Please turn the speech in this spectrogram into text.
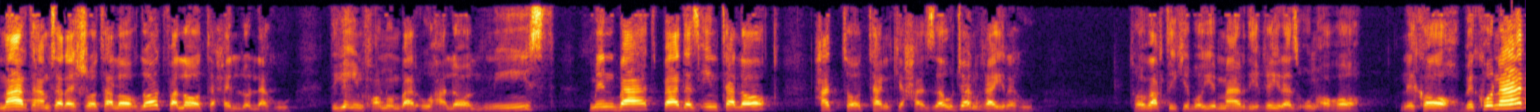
مرد همسرش را طلاق داد فلا تحل له. دیگه این خانم بر او حلال نیست. من بعد بعد از این طلاق حتی تنک زوجا غیره. تا وقتی که با یه مردی غیر از اون آقا نکاح بکند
